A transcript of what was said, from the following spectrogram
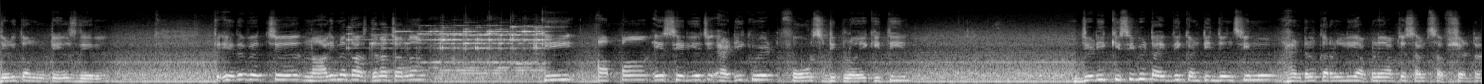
ਜਿਹੜੀ ਤੁਹਾਨੂੰ ਡਿਟੇਲਸ ਦੇ ਰਿਹਾ। ਤੇ ਇਹਦੇ ਵਿੱਚ ਨਾਲ ਹੀ ਮੈਂ ਦੱਸ ਦੇਣਾ ਚਾਹੁੰਦਾ ਕਿ ਆਪਾਂ ਇਸ ਏਰੀਆ 'ਚ ਐਡਿਕੁਏਟ ਫੋਰਸ ਡਿਪਲੋਏ ਕੀਤੀ ਹੈ। ਜਿਹੜੀ ਕਿਸੇ ਵੀ ਟਾਈਪ ਦੀ ਕੰਟੀਜੈਂਸੀ ਨੂੰ ਹੈਂਡਲ ਕਰਨ ਲਈ ਆਪਣੇ ਆਪ 'ਚ ਸੈਲਫ ਸਫੀਸ਼ੀਐਂਟ ਹੈ।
